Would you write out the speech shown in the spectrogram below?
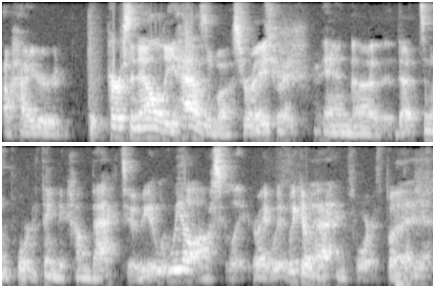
a higher personality has of us, right? That's right. right. And uh, that's an important thing to come back to. We, we all oscillate, right? We, we go yeah. back and forth, but yeah,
